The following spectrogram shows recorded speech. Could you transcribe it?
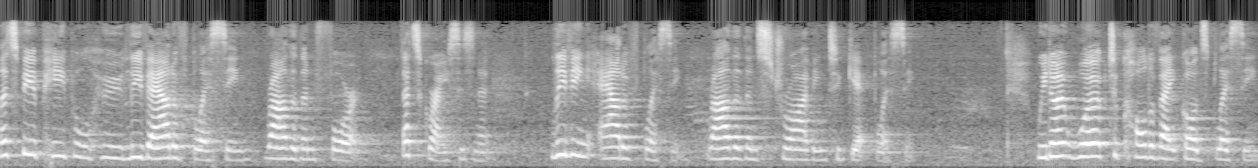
Let's be a people who live out of blessing rather than for it. That's grace, isn't it? Living out of blessing rather than striving to get blessing. We don't work to cultivate God's blessing.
